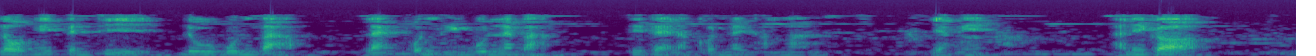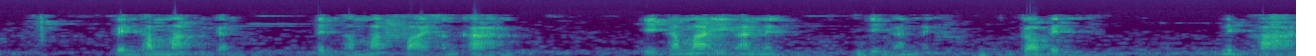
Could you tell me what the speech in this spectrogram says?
โลกนี้เป็นที่ดูบุญบาป และผลแห่งบุญและบาป ที่แต่ละคนได้ทำมา อย่างนี้ อันนี้ก็เป็นธรรมะเหมือนกัน เป็นธรรมะฝ่ายสังขาร อีกธรรมะอีกอันหนึ่ง อีกอันหนึ่ง ก็เป็นนิพพาน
